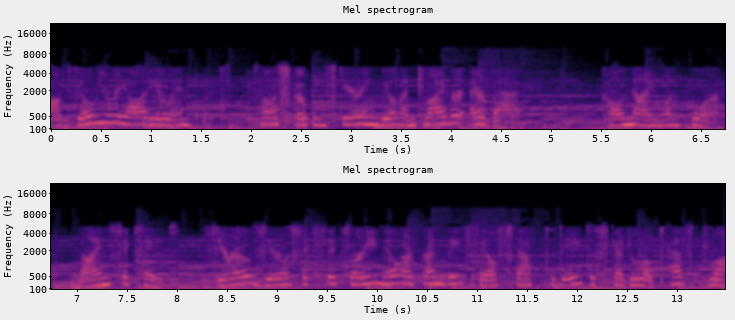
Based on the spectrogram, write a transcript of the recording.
auxiliary audio input, telescoping steering wheel and driver airbag. Call 914-968-0066 or email our friendly sales staff today to schedule a test drive.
